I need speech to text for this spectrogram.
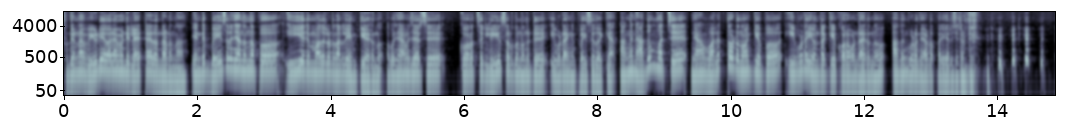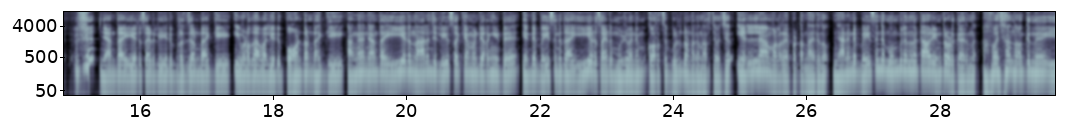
സുധീണ വീഡിയോ വരാൻ വേണ്ടി ലേറ്റ് ആയത് എന്താണെന്നാ? എന്റെ ബേസിൽ ഞാൻ നിന്നപ്പോൾ ഈ ഒരു മതിലൂടെ നല്ല എം ടി ആയിരുന്നു. അപ്പോൾ ഞാൻ വിചാരിച്ച് കുറച്ച് ലീവ്സ് എടുത്തുകൊണ്ട് വന്നിട്ട് ഇവിടെ അങ്ങ് പ്ലേസ് ചെയ്ത് വെക്കാം. അങ്ങനെ അതും വച്ച് ഞാൻ വലത്തോട്ട് നോക്കിയപ്പോൾ ഇവിടെ എന്തൊക്കെയോ കുറവുണ്ടായിരുന്നു. അതും കൂടെ ഞാൻ അവിടെ പരിഹരിച്ചിട്ടുണ്ട്. ഞാൻ ദാ ഈ ഒരു സൈഡിൽ ഈ ഒരു ബ്രിഡ്ജ് ഉണ്ടാക്കി ഇവിടെ വലിയൊരു പോണ്ട് ഉണ്ടാക്കി. അങ്ങനെ ഞാൻ ദാ ഈ ഒരു നാലഞ്ച് ലീവ്സ് വെക്കാൻ വേണ്ടി ഇറങ്ങിയിട്ട് എന്റെ ബേസിന്റെ ദാ ഈ ഒരു സൈഡ് മുഴുവനും കുറച്ച് ബിൽഡ് ഉണ്ടങ്ങ് നിറച്ചു വെച്ചു. എല്ലാം വളരെ പെട്ടെന്നായിരുന്നു. ഞാൻ എന്റെ ബേസിന്റെ മുമ്പിൽ നിന്നിട്ട് ആ ഒരു ഇൻട്രോ എടുക്കായിരുന്നു. അപ്പൊ ഞാൻ നോക്കുന്നത് ഈ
